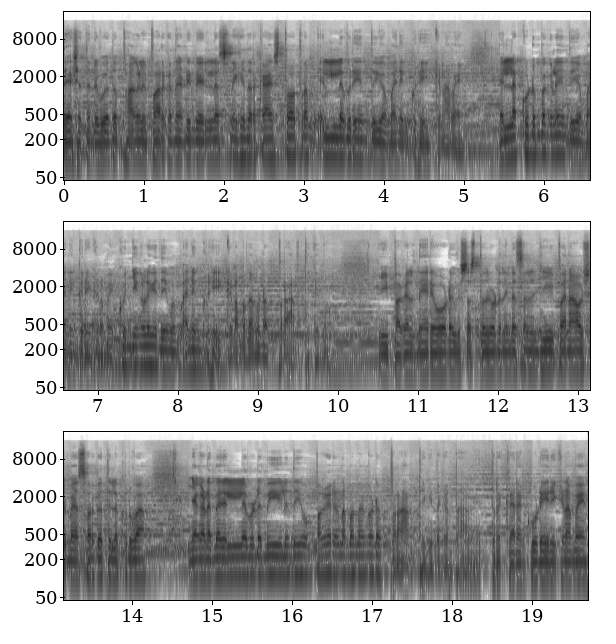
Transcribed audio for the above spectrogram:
ദേശത്തിന്റെ വിവിധ ഭാഗങ്ങളിൽ പാർക്കുന്ന എന്റെ എല്ലാ സ്നേഹിതർക്കായ സ്തോത്രം എല്ലാവരെയും ദൈവം അനുഗ്രഹിക്കണമേ. എല്ലാ കുടുംബങ്ങളെയും ദൈവം അനുഗ്രഹിക്കണമേ. കുഞ്ഞുങ്ങളെയും ദൈവം അനുഗ്രഹിക്കണമെന്ന് ഇവിടെ പ്രാർത്ഥിക്കുന്നു. ഈ പകൽ നേരോടെ വിശ്വസ്തയോടെ നിന്റെ സ്ഥലം ജീവിപ്പാൻ ആവശ്യമായ സ്വർഗത്തിലെ കുറവ ഞങ്ങളുടെ മേൽ എല്ലാവരുടെ മേലും ദൈവം പകരണമെന്ന് അങ്ങോട്ട് പ്രാർത്ഥിക്കുന്നു കർത്താവെ. തൃക്കരം കൂടിയിരിക്കണമേ.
